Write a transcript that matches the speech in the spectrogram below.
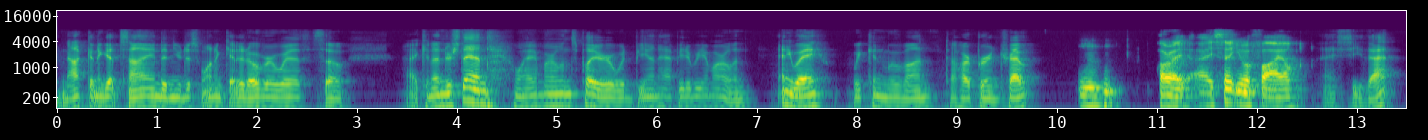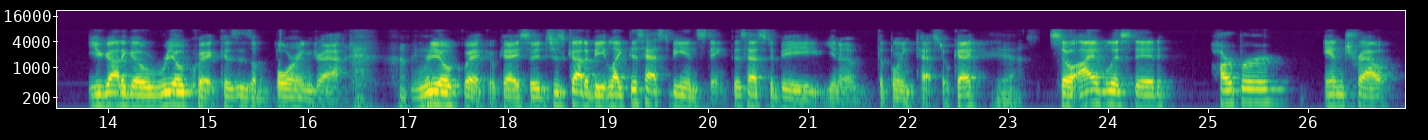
not going to get signed and you just want to get it over with. So I can understand why a Marlins player would be unhappy to be a Marlin. Anyway, we can move on to Harper and Trout. Mm-hmm. All right, I sent you a file. I see that. You got to go real quick because this is a boring draft. Okay. Real quick, okay? So it's just got to be like this has to be instinct. This has to be, you know, the blink test, okay? Yeah. So I've listed Harper and Trout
